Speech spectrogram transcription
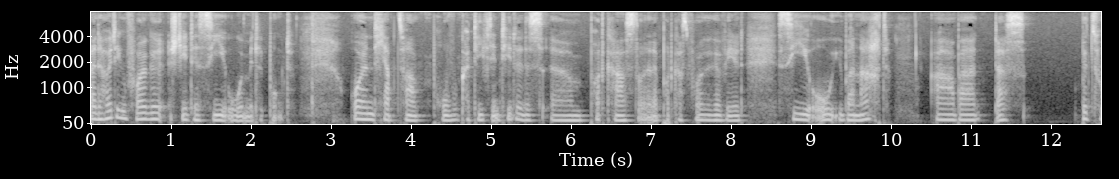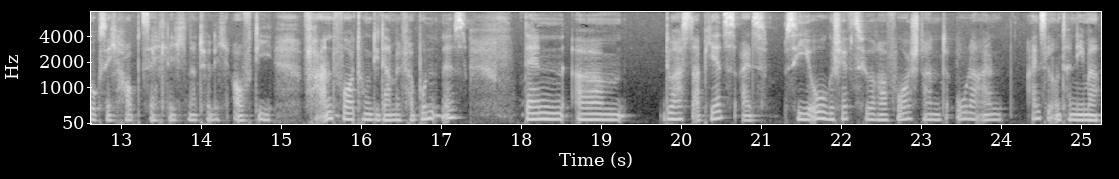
Bei der heutigen Folge steht der CEO im Mittelpunkt. Und ich habe zwar provokativ den Titel des ähm, Podcasts oder der Podcast-Folge gewählt, CEO über Nacht, aber das bezog sich hauptsächlich natürlich auf die Verantwortung, die damit verbunden ist. Denn ähm, du hast ab jetzt als CEO, Geschäftsführer, Vorstand oder ein Einzelunternehmer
